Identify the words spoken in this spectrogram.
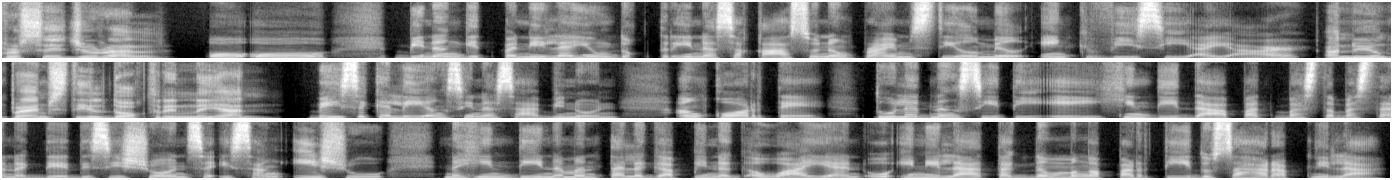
procedural. Oo, binanggit pa nila yung doktrina sa kaso ng Prime Steel Mill Inc. v. CIR. Ano yung prime steel doctrine na yan? Basically, ang sinasabi nun, ang korte, tulad ng CTA, hindi dapat basta-basta nagdedesisyon sa isang issue na hindi naman talaga pinag-awayan o inilatag ng mga partido sa harap nila.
